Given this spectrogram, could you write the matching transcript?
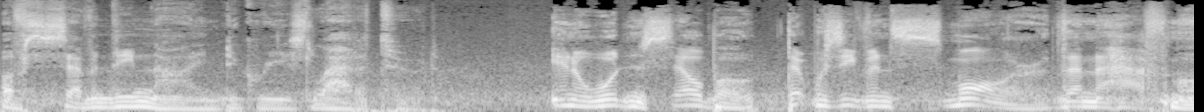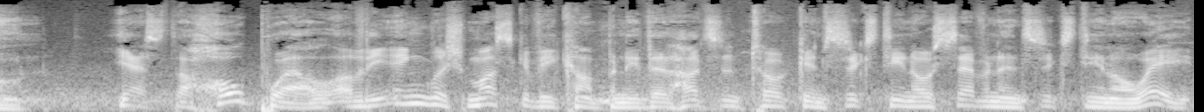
of 79 degrees latitude. In a wooden sailboat that was even smaller than the Half Moon. Yes, the Hopewell of the English Muscovy Company that Hudson took in 1607 and 1608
